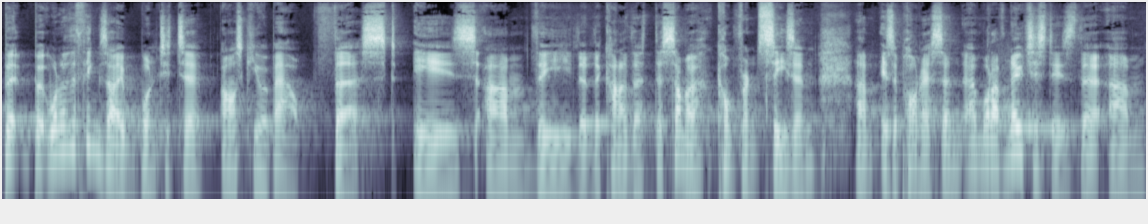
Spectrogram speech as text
but but one of the things I wanted to ask you about first is um, the, the, the kind of the, the summer conference season um, is upon us, and, and what I've noticed is that um,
